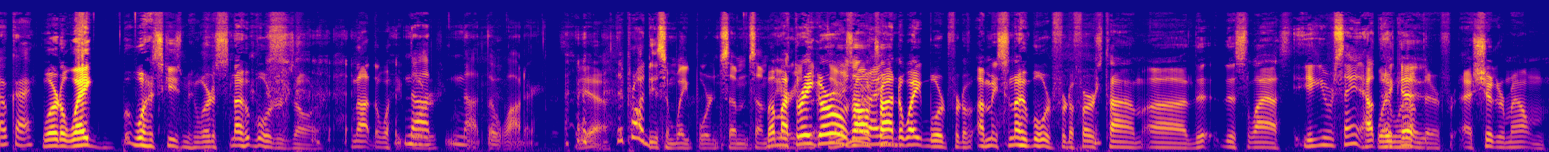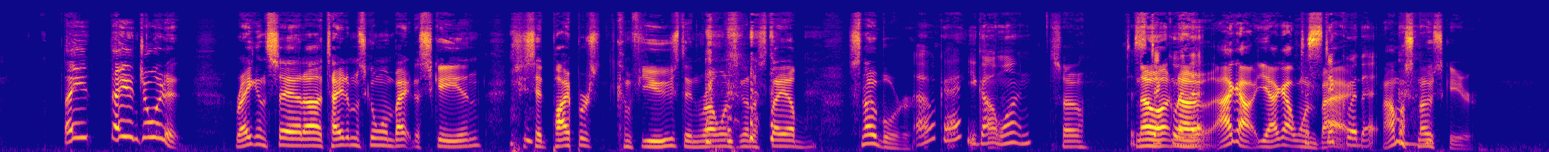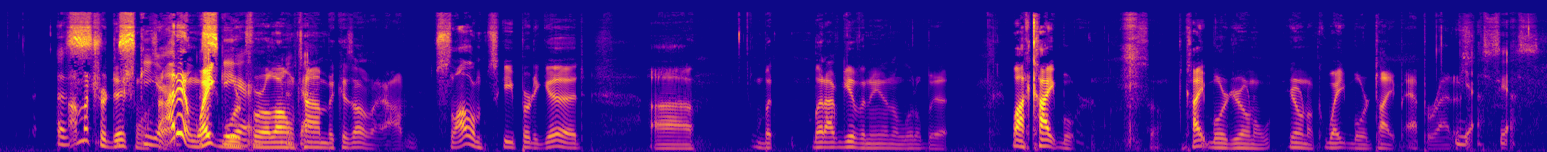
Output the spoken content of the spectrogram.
Okay, Where the wake, well, excuse me, where the snowboarders are, not the wakeboarders. not not the water. Yeah. They probably do some wakeboarding some some. But my areas three up girls You're all right. tried to wakeboard for the, I mean, snowboard for the first time uh, th- this last You, you were saying how we they went go. up there for, at Sugar Mountain. They they enjoyed it. Reagan said uh, Tatum's going back to skiing. She said Piper's confused and Rowan's going to stay a snowboarder. Okay, you got one So to no, stick uh, with no, it. I got yeah, I got one stick back. with it. I'm a snow skier. I'm a traditional. skier, I didn't a wakeboard skier. for a long Okay. time because I was like, I'll slalom ski pretty good, uh, but but I've given in a little bit. Well, I kiteboard. So kiteboard, you're on a you're on a wakeboard type apparatus. Yes, yes.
